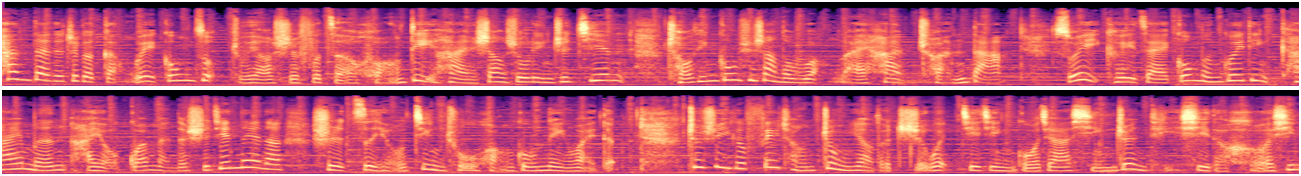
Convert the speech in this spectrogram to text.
汉代的这个岗位工作，主要是负责皇帝和尚书令之间朝廷公事上的往来和传达，所以可以在宫门规定开门还有关门的时间内呢，是自由进出皇宫内外的。这是一个非常重要的职位，接近国家行政体系的核心，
